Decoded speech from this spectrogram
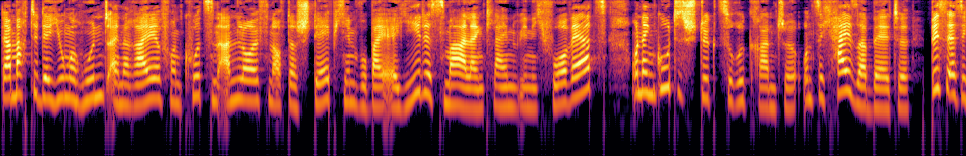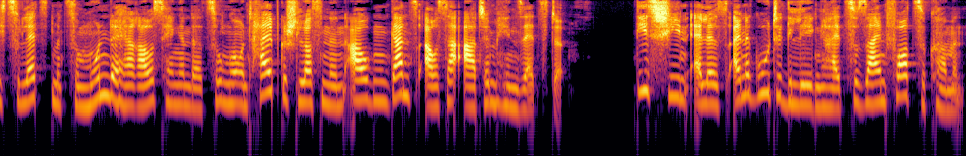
Da machte der junge Hund eine Reihe von kurzen Anläufen auf das Stäbchen, wobei er jedes Mal ein klein wenig vorwärts und ein gutes Stück zurückrannte und sich heiser bellte, bis er sich zuletzt mit zum Munde heraushängender Zunge und halbgeschlossenen Augen ganz außer Atem hinsetzte. Dies schien Alice eine gute Gelegenheit zu sein, fortzukommen.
